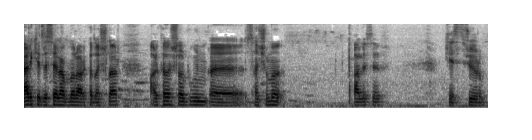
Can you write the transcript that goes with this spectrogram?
Herkese selamlar arkadaşlar. Arkadaşlar bugün e, saçımı maalesef kestiriyorum.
